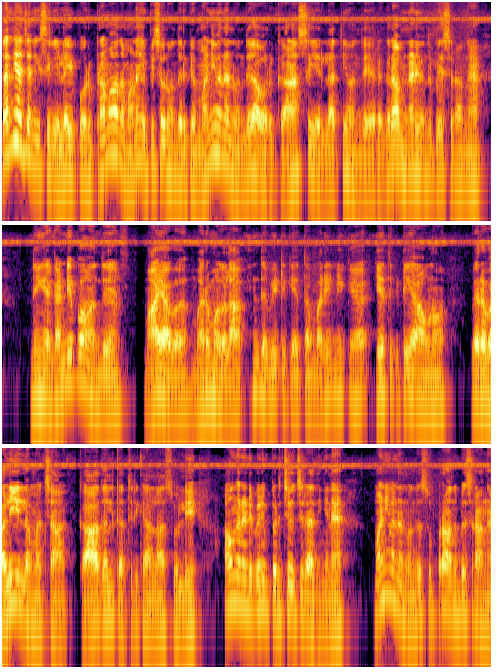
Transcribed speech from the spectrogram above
சந்தியா ஜனகி சீரியலில் இப்போ ஒரு பிரமாதமான எபிசோட் வந்திருக்கு. மணிவண்ணன் வந்து அவருக்கு ஆசை எல்லாத்தையும் வந்து ரெகுலா முன்னாடி வந்து பேசுகிறாங்க நீங்கள் கண்டிப்பாக வந்து மாயாவை மருமகளாக இந்த வீட்டுக்கு ஏற்ற மாதிரி நீங்கள் ஏற்றுக்கிட்டே ஆகணும். வேறு வழி இல்லை மச்சான். காதல் கத்திரிக்காய்லாம் சொல்லி அவங்க ரெண்டு பேரும் பிரித்து வச்சிடாதீங்கன்னு மணிவண்ணன் வந்து சூப்பராக வந்து பேசுகிறாங்க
